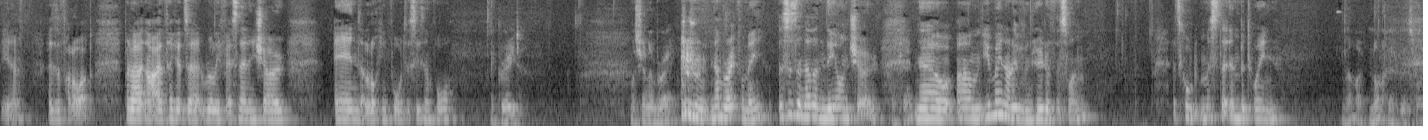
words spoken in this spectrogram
you know, as a follow up. But I I think it's a really fascinating show, and looking forward to season four. Agreed. What's your number eight? number eight for me. This is another neon show. Okay. Now, um, you may not have even heard of this one. It's called Mr. In Between. No, I've not heard of this one.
